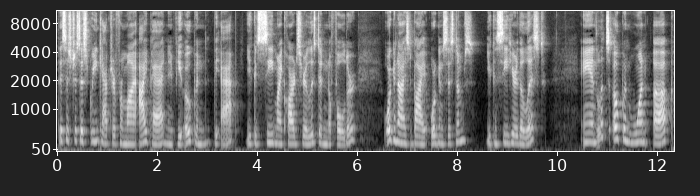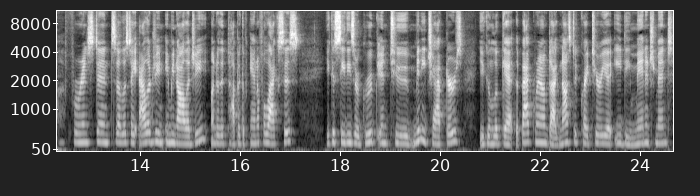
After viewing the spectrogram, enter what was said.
This is just a screen capture from my iPad and if you open the app you can see my cards here listed in a folder organized by organ systems. You can see here the list. And let's open one up. For instance, uh, let's say allergy and immunology under the topic of anaphylaxis. You can see these are grouped into mini chapters. You can look at the background, diagnostic criteria, ED management,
